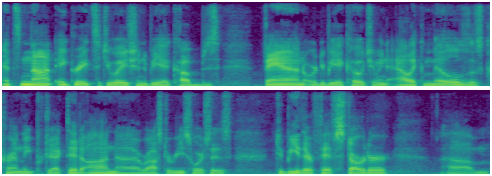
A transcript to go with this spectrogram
it's not a great situation to be a Cubs fan or to be a coach. I mean, Alec Mills is currently projected on uh, roster resources to be their fifth starter. Um,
